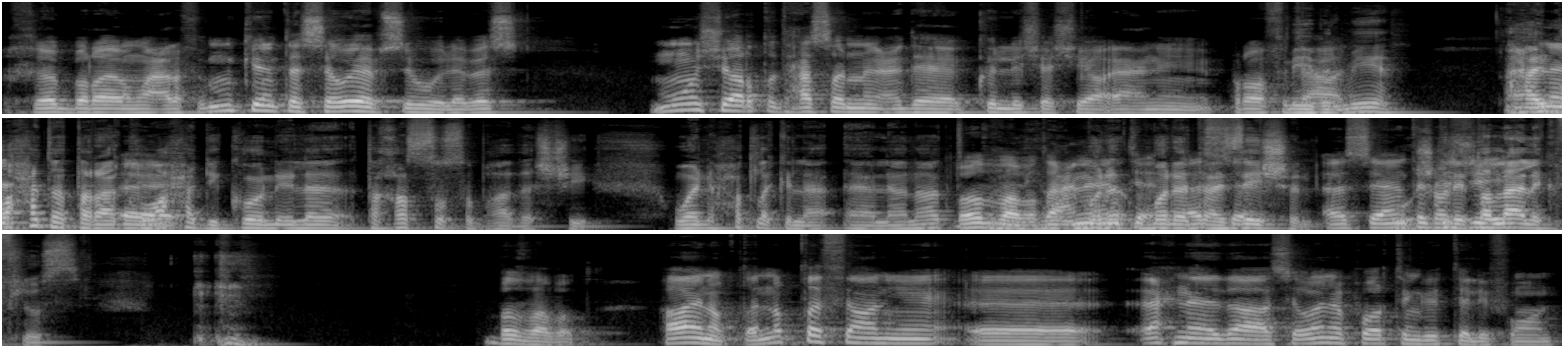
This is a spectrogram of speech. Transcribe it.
خبرة وما أعرف ممكن أنت تسويها بسهولة بس مو شرط تحصل من عندها كلش أشياء يعني profit 100% عالي. هاي واحدة تراك إيه. واحد يكون له تخصص بهذا الشيء. وين يحط لك الاعلانات بالضبط، يعني monetization انت وشلون يطلع لك فلوس. بالضبط. هاي نقطة، النقطة الثانية آه، إحنا إذا سوينا porting للتليفون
